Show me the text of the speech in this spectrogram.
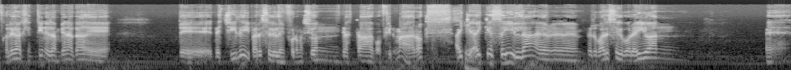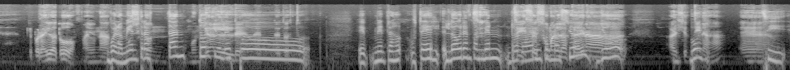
colegas argentinos también acá de, de, de Chile y parece que la información ya está confirmada, ¿no? Hay Sí. que hay que seguirla, eh, pero parece que por ahí van, eh, que por ahí va todo. Hay una Bueno, mientras tanto mundial yo de- les de- de todo esto. puedo... eh, mientras ustedes logran también Sí, recabar información, cadenas yo argentinas, voy- ¿ah? Eh, Sí.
